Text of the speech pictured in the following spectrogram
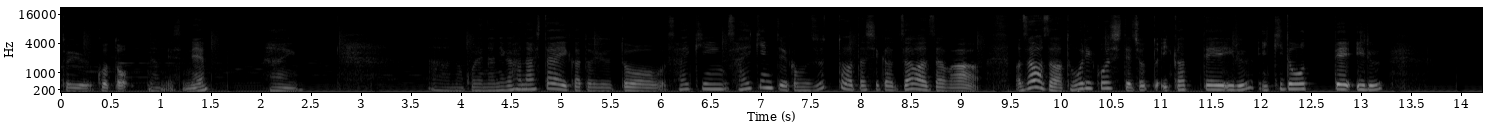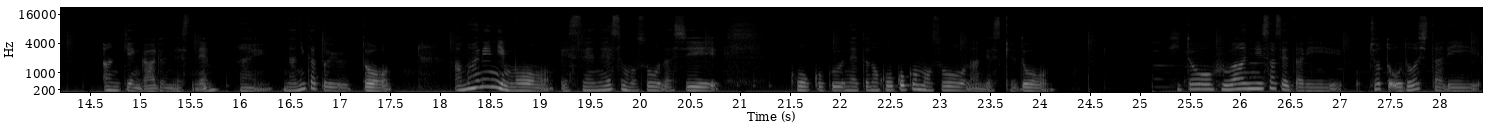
ということなんですね。はい。あの、これ何が話したいかというと、最近、最近っていうかもうずっと私がざわざわ、ま、ざわざわ通り越してちょっと怒っている、憤っている案件があるんですね。はい。何かというと、あまりにも SNS もそうだし、広告、ネットの広告もそうなんですけど、人を不安にさせたり、ちょっと脅したり、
